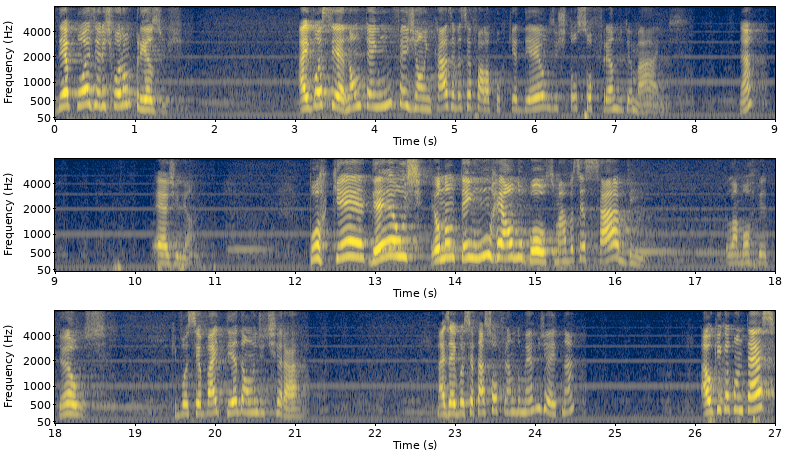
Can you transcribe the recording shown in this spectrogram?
Depois eles foram presos. Aí você não tem um feijão em casa, você fala, porque Deus, estou sofrendo demais. Né? É, Juliana. Porque Deus, eu não tenho um real no bolso, mas você sabe, pelo amor de Deus, que você vai ter de onde tirar. Mas aí você está sofrendo do mesmo jeito, né? Aí o que, que acontece?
